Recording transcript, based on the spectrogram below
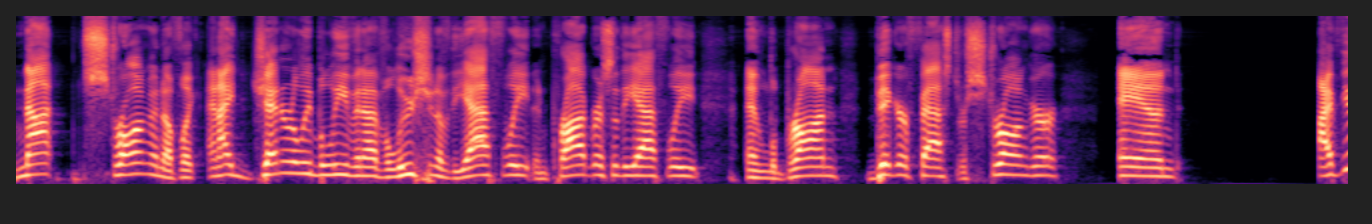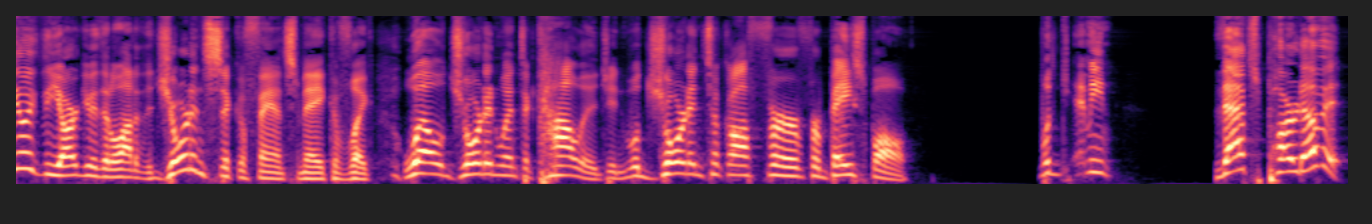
not strong enough. Like, and I generally believe in evolution of the athlete and progress of the athlete. And LeBron, bigger, faster, stronger. And I feel like the argument that a lot of the Jordan sycophants make of like, well, Jordan went to college and well, Jordan took off for for baseball. Well, I mean, that's part of it.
